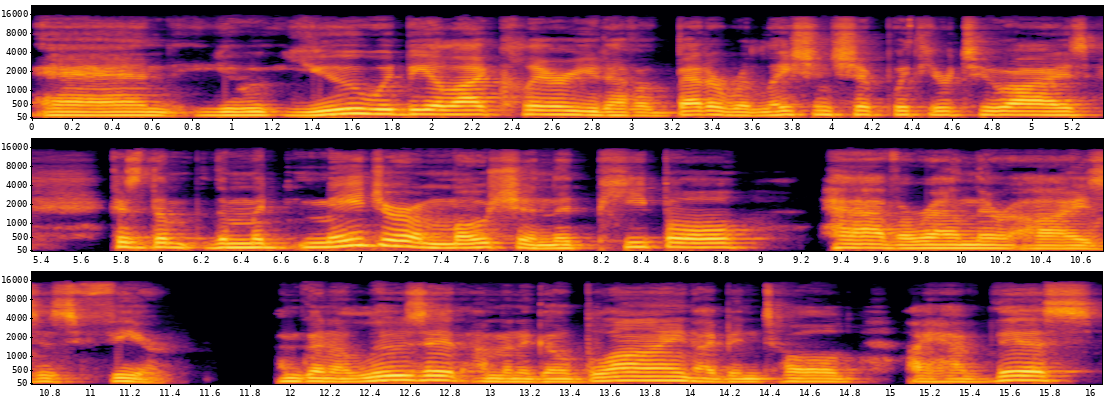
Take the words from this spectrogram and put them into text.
and you you would be a lot clearer. You'd have a better relationship with your two eyes. Because the the ma- major emotion that people have around their eyes is fear. I'm going to lose it. I'm going to go blind. I've been told i have this.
